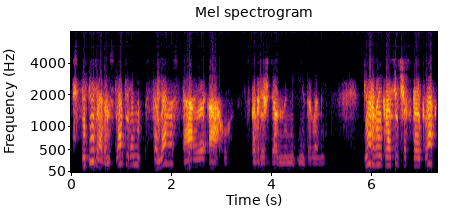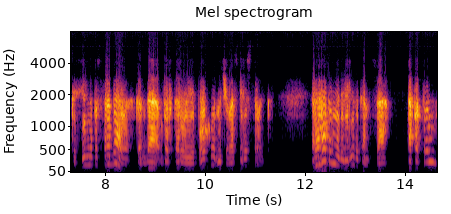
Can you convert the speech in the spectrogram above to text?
В степи рядом с лагерем стояла старая аху с поврежденными идолами. Первая классическая кладка сильно пострадала, когда во вторую эпоху началась перестройка. Работу не довели до конца, а потом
